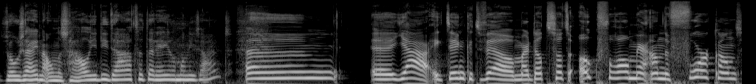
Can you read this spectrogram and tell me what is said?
zo zijn, anders haal je die data er helemaal niet uit? Um, uh, ja, ik denk het wel. Maar dat zat ook vooral meer aan de voorkant.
